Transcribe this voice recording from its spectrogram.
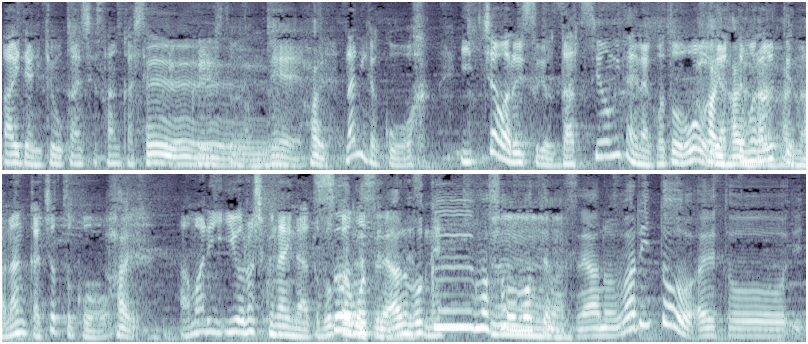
アイデアに共感して参加してくれる人なんで、えーはい。何かこう言っちゃ悪いですけど雑用みたいなことをやってもらうっていうのはなんかちょっとこう、はい。あまりよろしくないなと僕は思ってるんですね。ね。あの僕もそう思ってますね、あの割と,、えーとい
